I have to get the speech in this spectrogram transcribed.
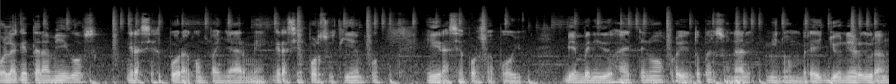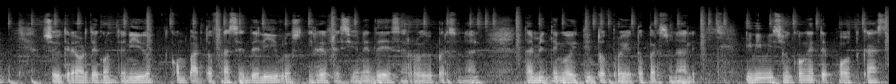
Hola, ¿qué tal amigos? Gracias por acompañarme, gracias por su tiempo y gracias por su apoyo. Bienvenidos a este nuevo proyecto personal. Mi nombre es Johnny Durán, soy creador de contenido, comparto frases de libros y reflexiones de desarrollo personal. También tengo distintos proyectos personales y mi misión con este podcast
